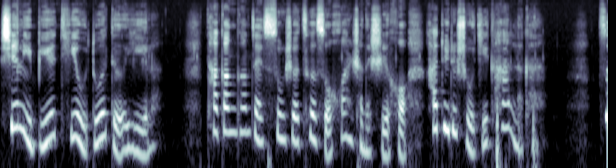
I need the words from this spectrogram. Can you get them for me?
心里别提有多得意了。他刚刚在宿舍厕所换上的时候，还对着手机看了看，自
